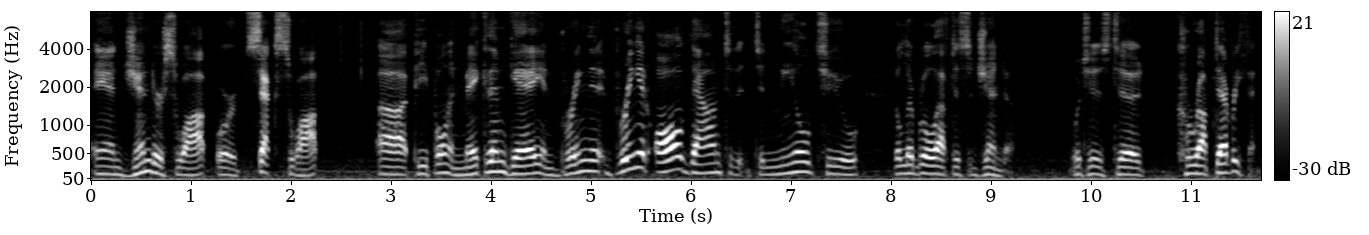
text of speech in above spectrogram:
and gender swap or sex swap uh, people and make them gay and bring it bring it all down to the, to kneel to the liberal leftist agenda, which is to corrupt everything,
